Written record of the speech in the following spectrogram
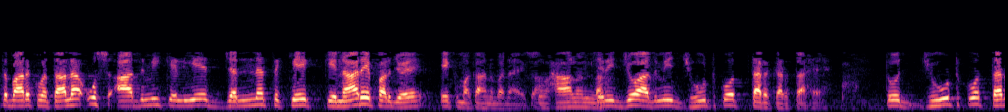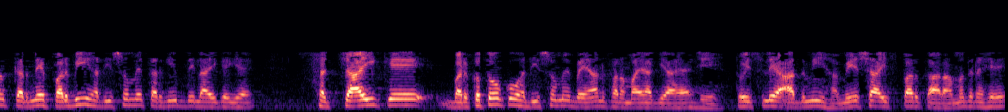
تبارک و تعالیٰ اس آدمی کے لیے جنت کے کنارے پر جو ہے ایک مکان بنائے گا۔ سبحان اللہ۔ یعنی جو آدمی جھوٹ کو تر کرتا ہے۔ تو جھوٹ کو ترک کرنے پر بھی حدیثوں میں ترغیب دلائی گئی ہے۔ سچائی کے برکتوں کو حدیثوں میں بیان فرمایا گیا ہے۔ جی۔ تو اس لیے آدمی ہمیشہ اس پر کارآمد رہے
